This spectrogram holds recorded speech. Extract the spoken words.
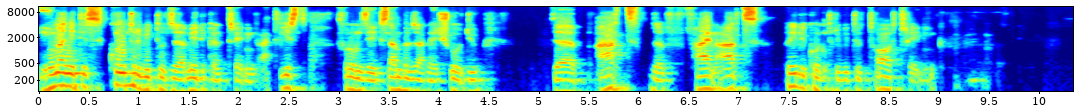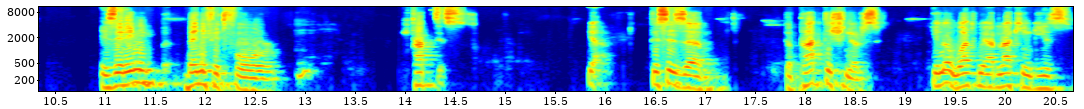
humanities contribute to the medical training, at least from the examples that I showed you the art, the fine arts really contributed to our training. Is there any benefit for practice? Yeah, this is um, the practitioners. You know what we are lacking is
